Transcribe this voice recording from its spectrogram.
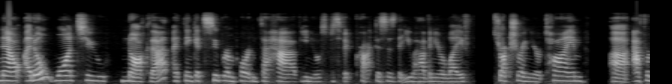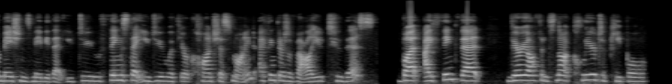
Now, I don't want to knock that. I think it's super important to have, you know, specific practices that you have in your life, structuring your time, uh, affirmations maybe that you do, things that you do with your conscious mind. I think there's a value to this, but I think that very often it's not clear to people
